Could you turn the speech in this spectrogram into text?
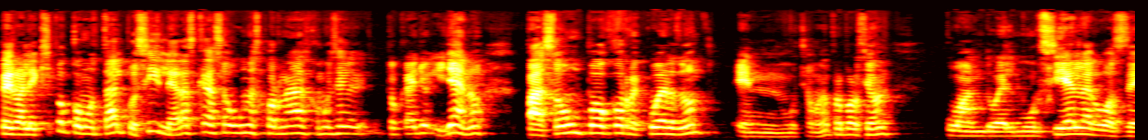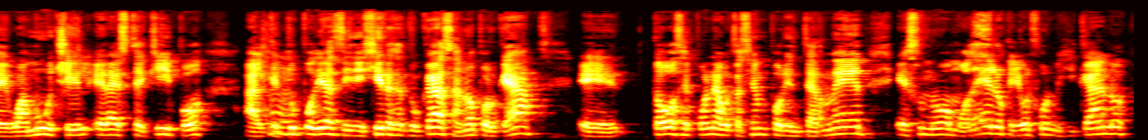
pero al equipo como tal, pues sí, le das caso unas jornadas, como dice Tocayo, y ya, ¿no? Pasó un poco, recuerdo, en mucho menor proporción, cuando el Murciélagos de Guamúchil era este equipo al que tú podías dirigir desde tu casa, ¿no? Porque, ah, eh, todo se pone a votación por internet, es un nuevo modelo que llevó el fútbol mexicano,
